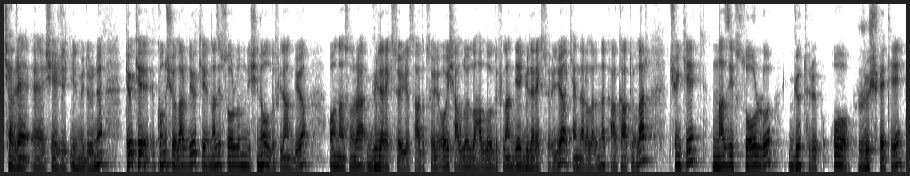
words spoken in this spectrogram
Çevre e, Şehircilik İl Müdürünü. Diyor ki konuşuyorlar diyor ki Nazif Zorlu'nun işi ne oldu filan diyor. Ondan sonra gülerek söylüyor Sadık söylüyor o iş halloldu halloldu falan diye gülerek söylüyor. Kendi aralarında kavga atıyorlar. Çünkü Nazif Zorlu götürüp o rüşveti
